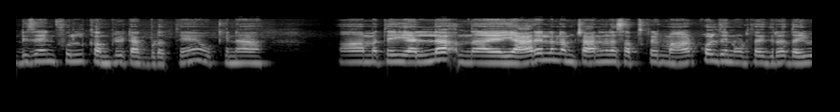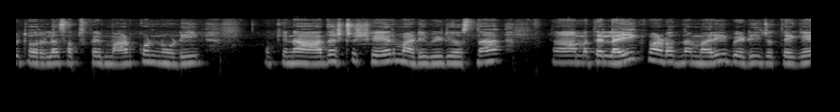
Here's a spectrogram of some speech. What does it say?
ಡಿಸೈನ್ ಫುಲ್ ಕಂಪ್ಲೀಟ್ ಆಗಿಬಿಡುತ್ತೆ ಓಕೆನಾ ಮತ್ತು ಎಲ್ಲ ಯಾರೆಲ್ಲ ನಮ್ಮ ಚಾನಲ್ನ ಸಬ್ಸ್ಕ್ರೈಬ್ ಮಾಡ್ಕೊಳ್ದೆ ನೋಡ್ತಾ ಇದ್ದೀರಾ ದಯವಿಟ್ಟು ಅವರೆಲ್ಲ ಸಬ್ಸ್ಕ್ರೈಬ್ ಮಾಡ್ಕೊಂಡು ನೋಡಿ. ಓಕೆನಾ? ಆದಷ್ಟು ಶೇರ್ ಮಾಡಿ ವೀಡಿಯೋಸ್ನ. ಮತ್ತು ಲೈಕ್ ಮಾಡೋದನ್ನ ಮರಿಬೇಡಿ ಜೊತೆಗೆ,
